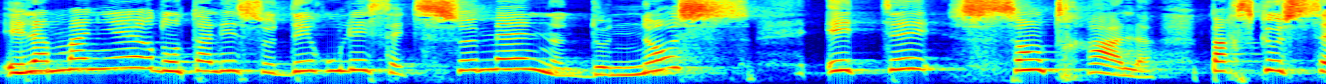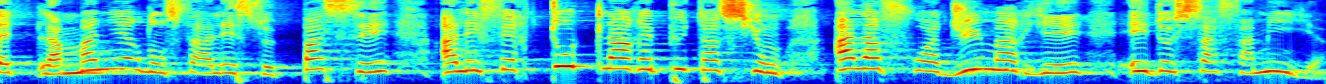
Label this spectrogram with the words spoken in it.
Et la manière dont allait se dérouler cette semaine de noces était centrale. Parce que la manière dont ça allait se passer allait faire toute la réputation à la fois du marié et de sa famille.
